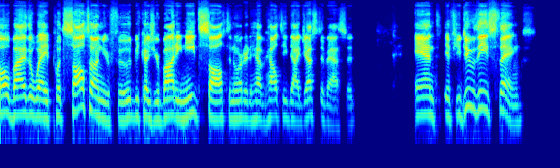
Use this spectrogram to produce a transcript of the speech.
oh, by the way, put salt on your food because your body needs salt in order to have healthy digestive acid. And if you do these things,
